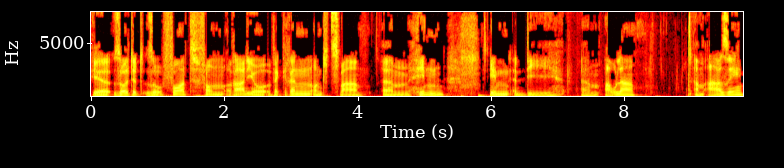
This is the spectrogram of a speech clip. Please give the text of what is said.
Ihr solltet sofort vom Radio wegrennen und zwar ähm, hin in die ähm, Aula am Aasee,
